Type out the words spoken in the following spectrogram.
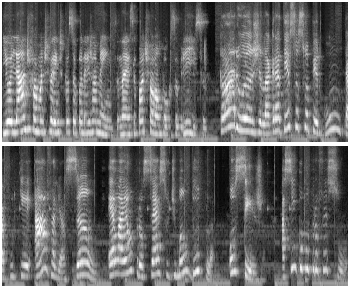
e olhar de forma diferente para o seu planejamento, né? Você pode falar um pouco sobre isso? Claro, Ângela, agradeço a sua pergunta, porque a avaliação, ela é um processo de mão dupla, ou seja, Assim como o professor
